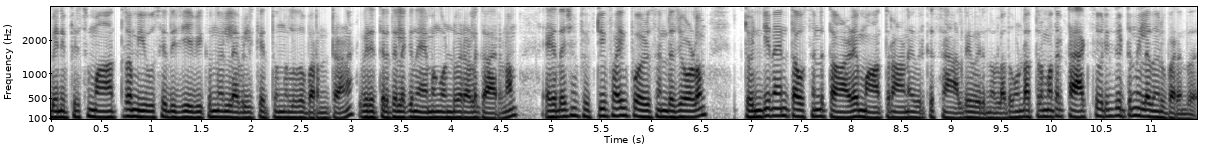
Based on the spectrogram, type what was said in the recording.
ബെനിഫിറ്റ്സ് മാത്രം യൂസ് ചെയ്ത് ജീവിക്കുന്ന ഒരു ലെവലിലേക്ക് എത്തുന്നുള്ളത് പറഞ്ഞിട്ടാണ് ഇവർ ഇത്തരത്തിലേക്ക് നിയമം കൊണ്ടുവരാനുള്ള കാരണം. ഏകദേശം ഫിഫ്റ്റി ഫൈവ് പെർസെന്റേജോളം ട്വന്റി നയൻ തൗസൻഡ് താഴെ മാത്രമാണ് ഇവർക്ക് സാലറി വരുന്നുള്ളൂ അതുകൊണ്ട് അത്രമാത്രം ടാക്സ് ഇവർക്ക് കിട്ടുന്നില്ല എന്നാണ് പറയുന്നത്.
